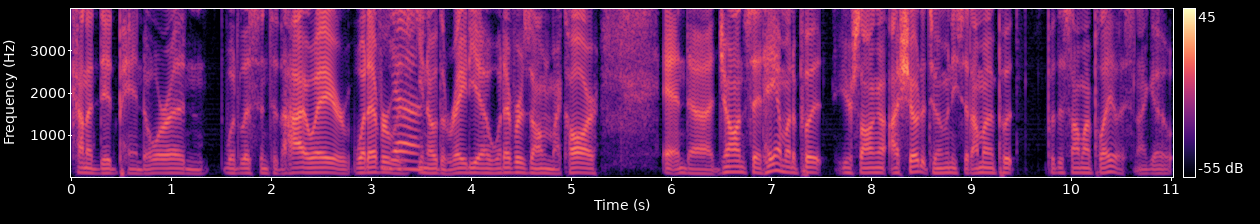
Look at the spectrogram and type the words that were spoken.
kind of did Pandora and would listen to the highway or whatever Yeah. was you know the radio, whatever's on my car. And uh, John said, "Hey, I'm going to put your song." on-" I showed it to him, and he said, "I'm going to put put this on my playlist." And I go,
